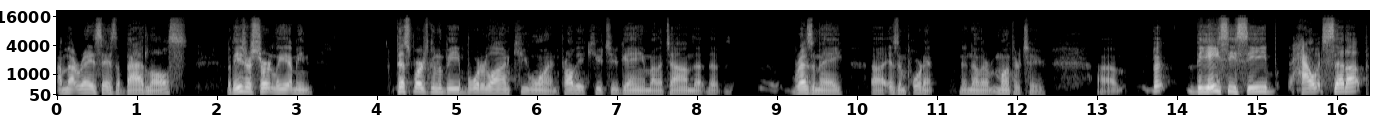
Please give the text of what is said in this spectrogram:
I'm not ready to say it's a bad loss, but these are certainly. I mean, Pittsburgh's going to be borderline Q1, probably a Q2 game by the time the, the resume uh, is important in another month or two. Um, but the ACC, how it's set up,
